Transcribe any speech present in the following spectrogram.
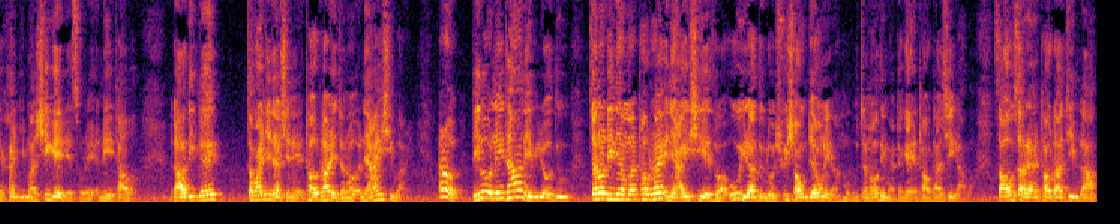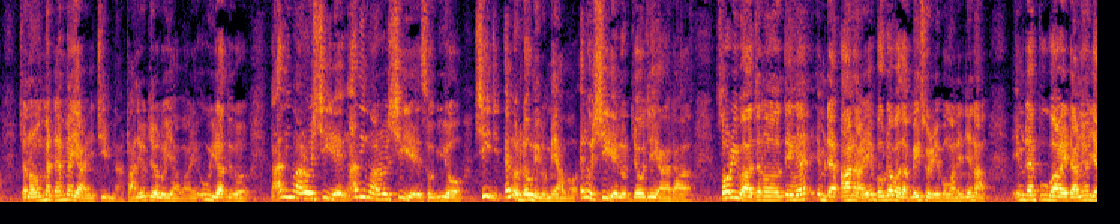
ရခိုင်ပြည်မှာရှိခဲ့တယ်ဆိုတဲ့အနေအထားပါဒါဒီလေတမိုင်းဂျင်နရှင်တွေအထောက်အထားတွေကျွန်တော်အများကြီးရှိပါတယ် အဲ့တော့ဒီလိုအနေအထားနေပြီးတော့သူကျွန်တော်ဒီနေရာမှာထောက်ထားအများကြီးရှိရဲဆိုတာဥဝီရသူလို့ရွှေရှောင်ပြောနေတာမဟုတ်ဘူးကျွန်တော်ဒီမှာတကယ်အထောက်အထားရှိတာပါစာအုပ်စာတမ်းအထောက်အထားကြည့်မလားကျွန်တော်မှတ်တမ်းမှတ်ရာတွေကြည့်မလားဒါမျိုးပြောလို့ရပါတယ်ဥဝီရသူတော့ငါးဒီမှာတော့ရှိတယ်ငါးဒီမှာတော့ရှိတယ်ဆိုပြီးတော့ရှိအဲ့လိုလုပ်နေလို့မရပါဘူးအဲ့လိုရှိတယ်လို့ပြောချင်ရတာ sorry ပါကျွန်တော်သင်္ကန်းအင်မတန်အားနာတယ်ဗုဒ္ဓဘာသာမိတ်ဆွေတွေပုံမှာလည်းညနာ အင်မတန်ပူပါတယ်ဒါမျိုးရ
